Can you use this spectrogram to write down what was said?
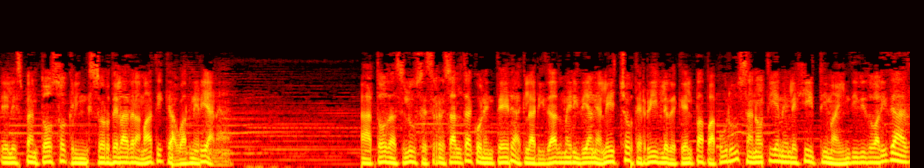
el espantoso Klingsor de la dramática wagneriana. A todas luces resalta con entera claridad meridiana el hecho terrible de que el Papapurusa no tiene legítima individualidad,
